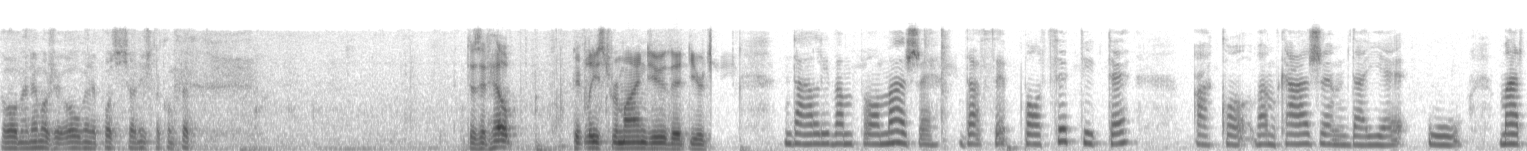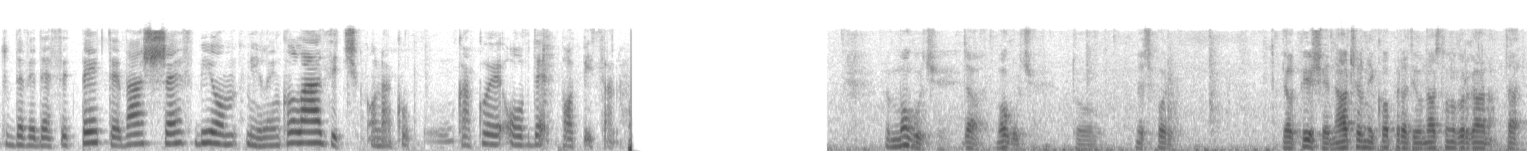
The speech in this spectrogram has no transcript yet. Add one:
Ovo me ne može, ovo me ne podsjeća ništa konkretno. Does it help at least remind you that you're Da li vam pomaže da se podsjetite ako vam kažem da je u martu 95. vaš šef bio Milenko Lazić, onako kako je ovde potpisano? Moguće, da, moguće, to ne sporim. Jel piše načelnik operativnog nastavnog organa, da.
